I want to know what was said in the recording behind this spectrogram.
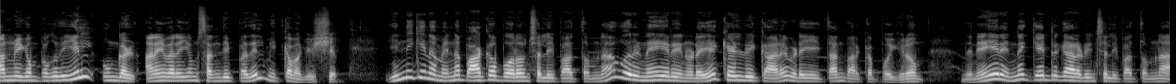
ஆன்மீகம் பகுதியில் உங்கள் அனைவரையும் சந்திப்பதில் மிக்க மகிழ்ச்சி. இன்னைக்கு நம்ம என்ன பார்க்க போகிறோம்னு சொல்லி பார்த்தோம்னா ஒரு நேயரினுடைய கேள்விக்கான விடையைத்தான் பார்க்க போகிறோம். இந்த நேயர் என்ன கேட்டிருக்கார் அப்படின்னு சொல்லி பார்த்தோம்னா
